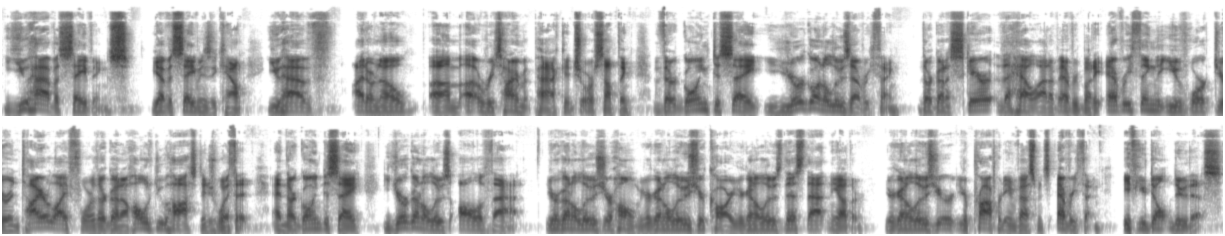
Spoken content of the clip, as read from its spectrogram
you have a savings, you have a savings account, you have. I don't know, um, a retirement package or something. They're going to say, you're going to lose everything. They're going to scare the hell out of everybody. Everything that you've worked your entire life for, they're going to hold you hostage with it. And they're going to say, you're going to lose all of that. You're going to lose your home. You're going to lose your car. You're going to lose this, that, and the other. You're going to lose your, your property investments, everything, if you don't do this.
